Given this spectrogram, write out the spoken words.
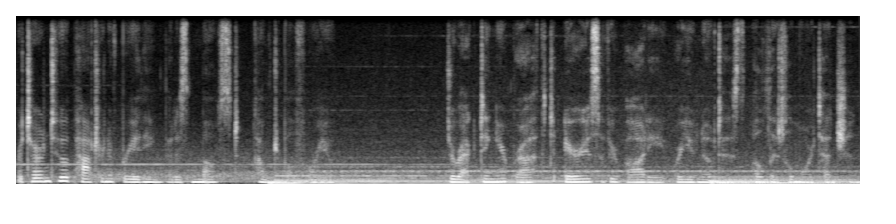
Return to a pattern of breathing that is most comfortable for you. Directing your breath to areas of your body where you notice a little more tension.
